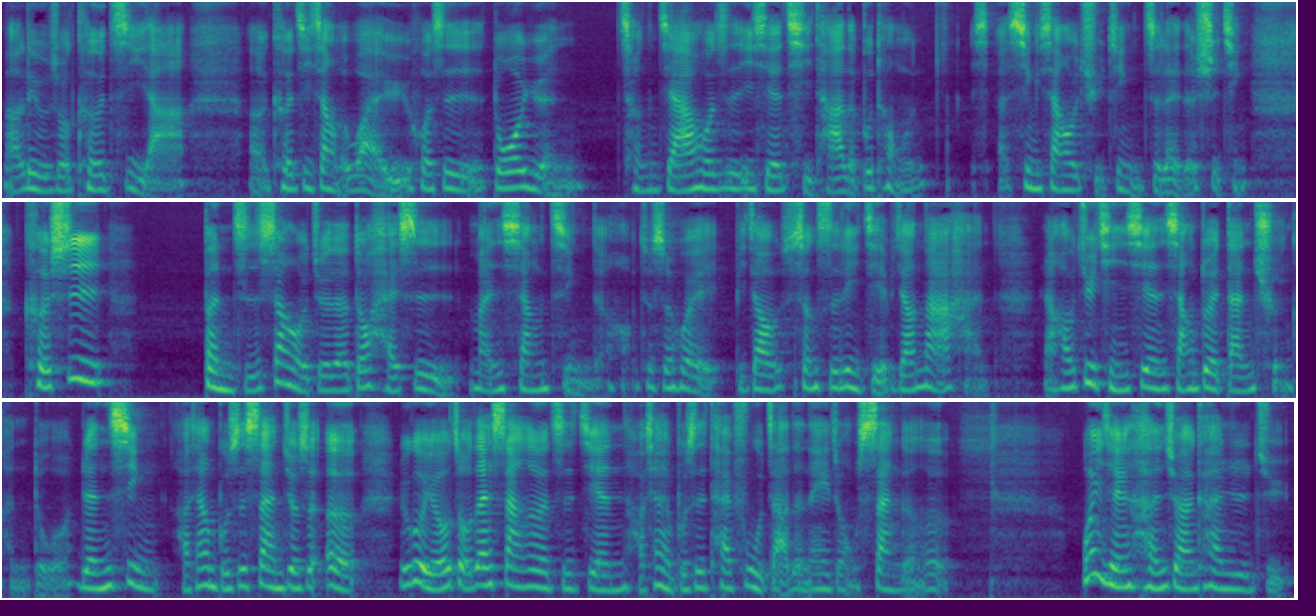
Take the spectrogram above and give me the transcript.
啊，例如说科技啊，呃，科技上的外遇，或是多元成家，或是一些其他的不同性向或取径之类的事情，可是。本质上，我觉得都还是蛮相近的哈，就是会比较声嘶力竭，比较呐喊，然后剧情线相对单纯很多，人性好像不是善就是恶，如果游走在善恶之间，好像也不是太复杂的那一种善跟恶。我以前很喜欢看日剧，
